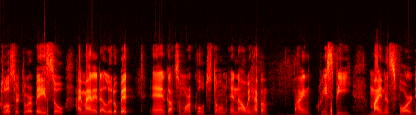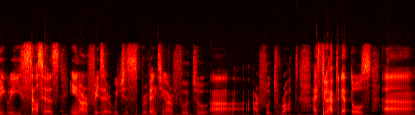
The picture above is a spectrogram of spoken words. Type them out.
closer to our base. So I mined it a little bit and got some more cold stone. And now we have a fine crispy minus 4 degrees Celsius in our freezer which is preventing our food to uh, our food to rot I still have to get those uh,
